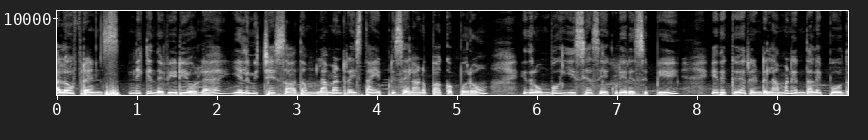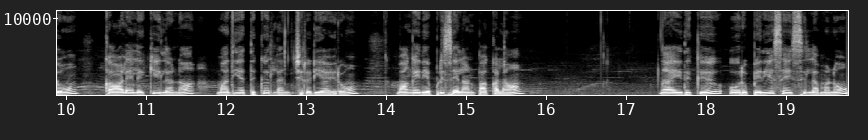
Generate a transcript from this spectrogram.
ஹலோ ஃப்ரெண்ட்ஸ் இன்றைக்கி இந்த வீடியோவில் எலுமிச்சை சாதம் லெமன் ரைஸ் தான் எப்படி செய்யலான்னு பார்க்க போகிறோம் இது ரொம்ப ஈஸியாக செய்யக்கூடிய ரெசிபி இதுக்கு ரெண்டு லெமன் இருந்தாலே போதும். காலையிலக்கு இல்லைன்னா மதியத்துக்கு லஞ்ச் ரெடி ஆயிரும். வாங்க இது எப்படி செய்யலான்னு பார்க்கலாம். நான் இதுக்கு ஒரு பெரிய சைஸ் லெமனும்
